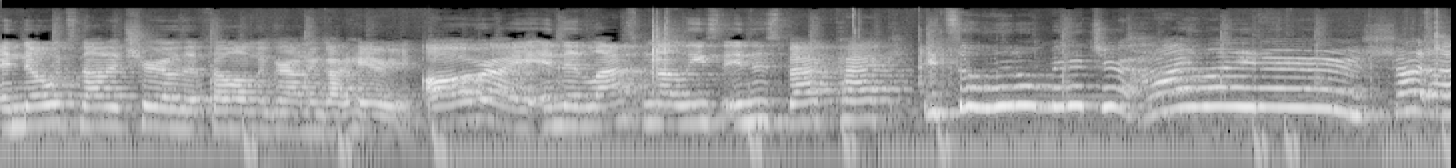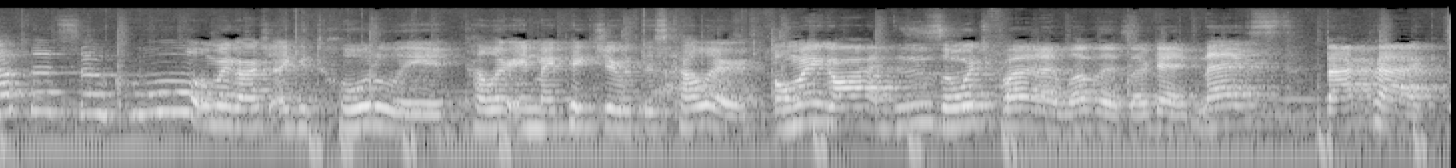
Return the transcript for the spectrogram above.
and no, it's not a churro that fell on the ground and got hairy. All right, and then last but not least, in this backpack, it's a little miniature highlighter. Shut up, that's so cool. Oh my gosh, I could totally color in my picture with this color. Oh my God, this is so much fun. I love this. Okay, next, backpack.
